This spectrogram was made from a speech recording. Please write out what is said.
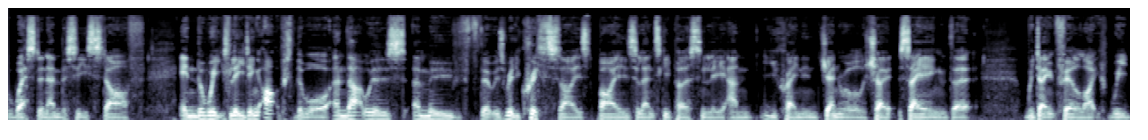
Western embassy staff in the weeks leading up to the war. And that was a move that was really criticised by Zelensky personally and Ukraine in general, saying that we don't feel like we,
